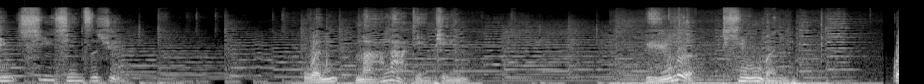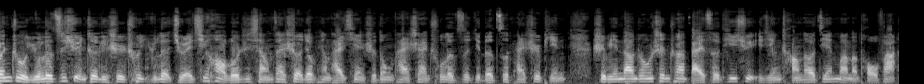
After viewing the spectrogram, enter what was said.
听新鲜资讯，闻麻辣点评，娱乐听闻。关注娱乐资讯，这里是春娱乐。九月七号，罗志祥在社交平台现实动态晒出了自己的自拍视频。视频当中，身穿白色 T 恤、已经长到肩膀的头发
